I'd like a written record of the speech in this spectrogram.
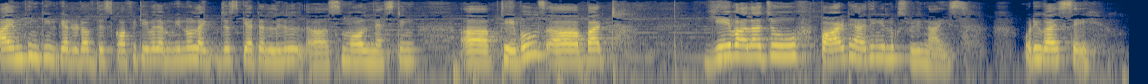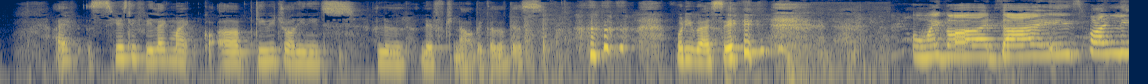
I am thinking get rid of this coffee table and you know like just get a little uh, small nesting uh, tables uh, but ये वाला जो पार्ट है I think it looks really nice what you guys say I seriously feel like my uh, TV trolley needs a little lift now because of this. what do you guys say? oh my god, guys! Finally,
